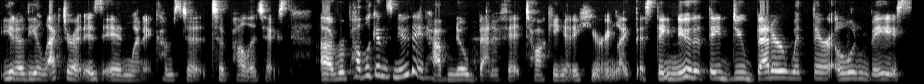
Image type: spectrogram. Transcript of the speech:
you know the electorate is in when it comes to to politics. Uh, Republicans knew they'd have no benefit talking at a hearing like this. They knew that they'd do better with their own base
